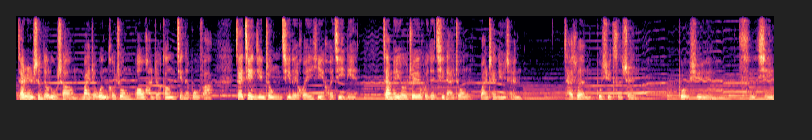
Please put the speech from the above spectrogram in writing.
在人生的路上迈着温和中包含着刚健的步伐，在渐进中积累回忆和纪念，在没有追悔的期待中完成旅程才算不虚此生不虚此行。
